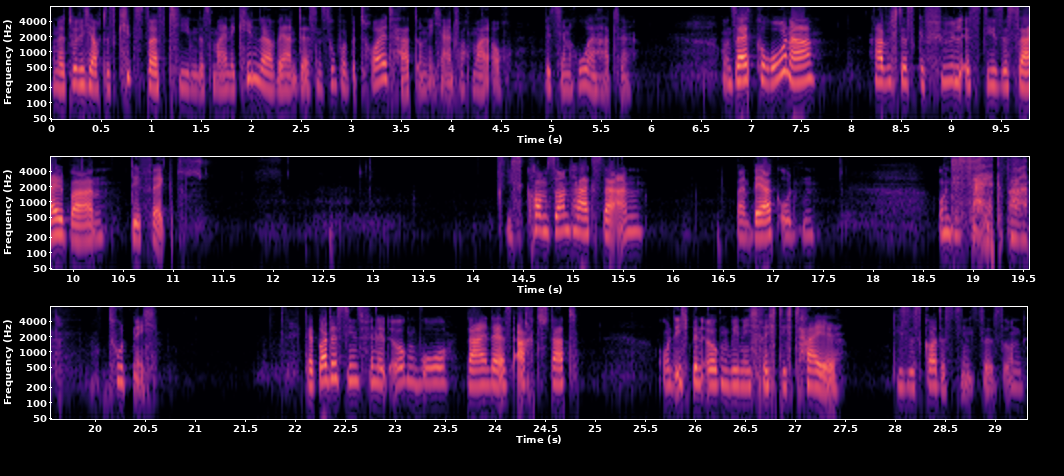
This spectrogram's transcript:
und natürlich auch das Kids-Treff-Team, das meine Kinder währenddessen super betreut hat und ich einfach mal auch ein bisschen Ruhe hatte. Und seit Corona habe ich das Gefühl, ist diese Seilbahn defekt. Ich komme sonntags da an, beim Berg unten, und die Seilbahn tut nicht. Der Gottesdienst findet irgendwo da in der S8 statt und ich bin irgendwie nicht richtig Teil dieses Gottesdienstes. Und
